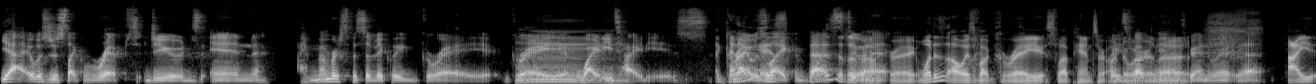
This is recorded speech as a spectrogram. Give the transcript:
yeah, it was just like ripped dudes in. I remember specifically gray, gray Mm. whitey tighties, and gray I was is- like, "That's is it about it." gray? What is it always about gray sweatpants or Gray underwear? sweatpants, that gray underwear, yeah. I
